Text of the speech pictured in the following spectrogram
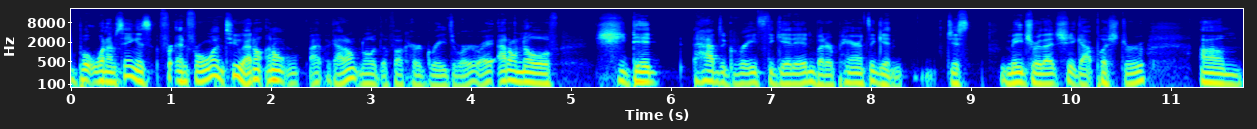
but what I'm saying is, for and for one too, I don't, I don't, I, like, I don't know what the fuck her grades were, right? I don't know if she did have the grades to get in, but her parents again just made sure that shit got pushed through. Um,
